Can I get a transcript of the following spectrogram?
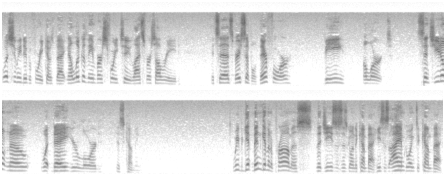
What should we do before he comes back? Now look with me in verse 42, last verse I'll read. It says, very simple, therefore be alert since you don't know what day your Lord is coming. We've been given a promise that Jesus is going to come back. He says, I am going to come back.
